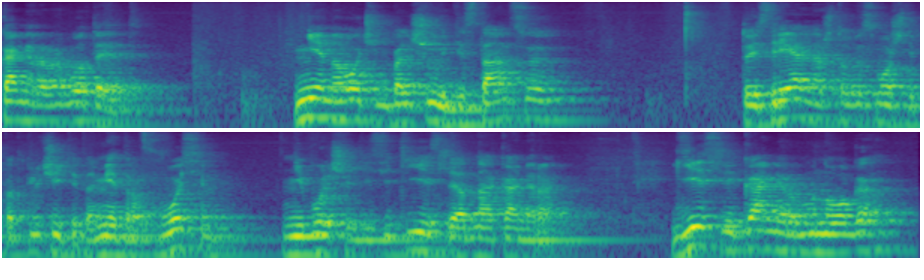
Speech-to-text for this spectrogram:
Камера работает не на очень большую дистанцию, то есть реально, что вы сможете подключить, это метров 8, не больше 10, если одна камера. Если камер много,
